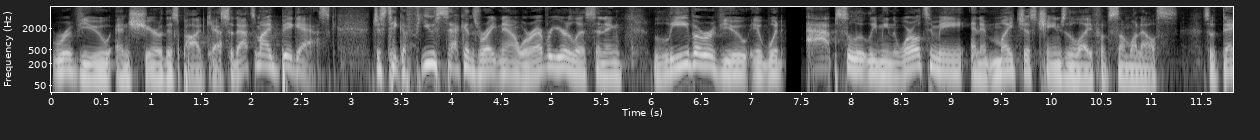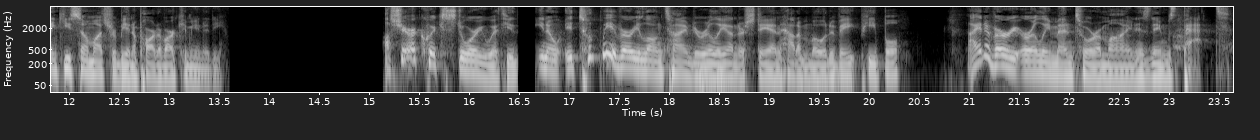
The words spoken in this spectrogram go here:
review, and share this podcast. So, that's my big ask. Just take a few seconds right now, wherever you're listening, leave a review. It would absolutely mean the world to me, and it might just change the life of someone else. So thank you so much for being a part of our community. I'll share a quick story with you. You know, it took me a very long time to really understand how to motivate people. I had a very early mentor of mine. His name was Pat.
